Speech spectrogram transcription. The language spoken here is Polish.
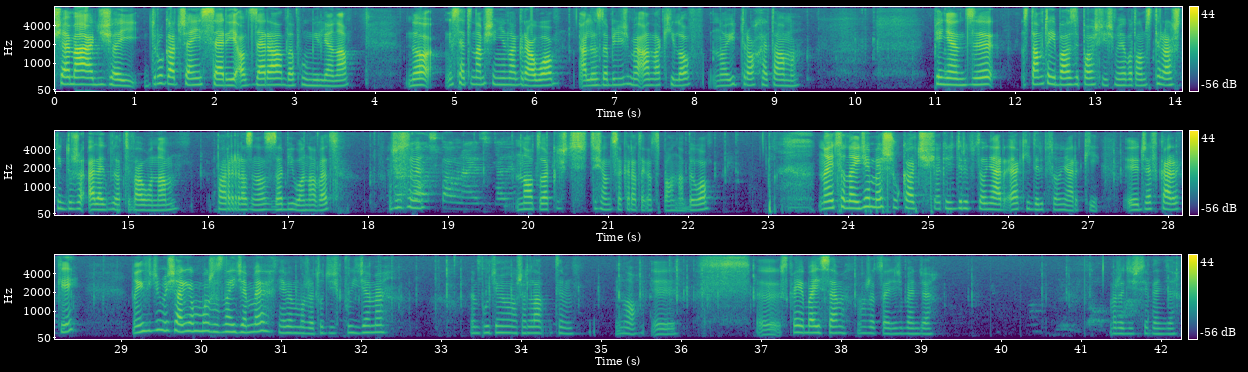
Siema, dzisiaj druga część serii od zera do pół miliona. No, niestety nam się nie nagrało, ale zdobyliśmy Anakilow, no i trochę tam pieniędzy. Z tamtej bazy poszliśmy, bo tam strasznie dużo elek wlatywało nam. Parę razy nas zabiło nawet. Znaczy no to jakieś tysiące kratek od spawna było. No i co, no idziemy szukać jakiejś driptoniar jakiej driptoniarki? Yy, Jeffkarki. No i widzimy się, jak ją może znajdziemy. Nie wiem, może tu gdzieś pójdziemy. Em, Pójdziemy może dla tym, no, yy, yy, Skybase'em. Może tutaj gdzieś będzie. Może gdzieś tutaj będzie.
